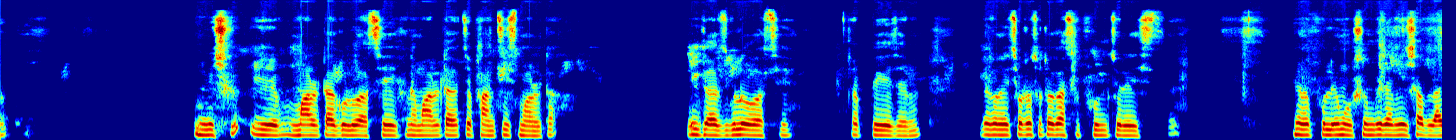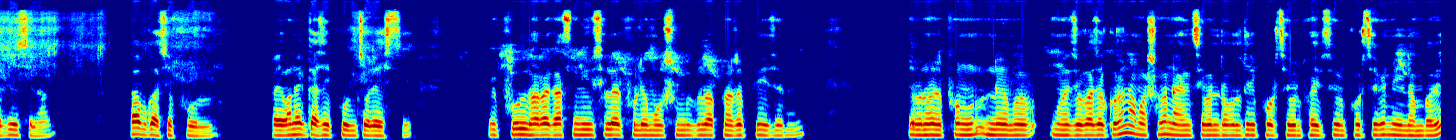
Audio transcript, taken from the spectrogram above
ইয়ে মালটা গুলো আছে। এখানে মালটা হচ্ছে ফ্রান্সিস মালটা। এই গাছগুলো আছে, সব পেয়ে যাবেন। দেখুন, এই ছোট ছোট গাছে ফুল চলে এসছে। এখানে ফুলের মৌসুম্বির আমি সব লাগিয়েছিলাম। সব গাছে ফুল, প্রায় অনেক গাছে ফুল চলে এসছে। এই ফুল ধরা গাছ, নিউ সেলার ফুলের মৌসুমিগুলো আপনারা পেয়ে যাবেন। এবার ফোন মানে যোগাযোগ করুন। আমার সঙ্গে nine seven double three four seven five seven four seven এই নাম্বারে।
